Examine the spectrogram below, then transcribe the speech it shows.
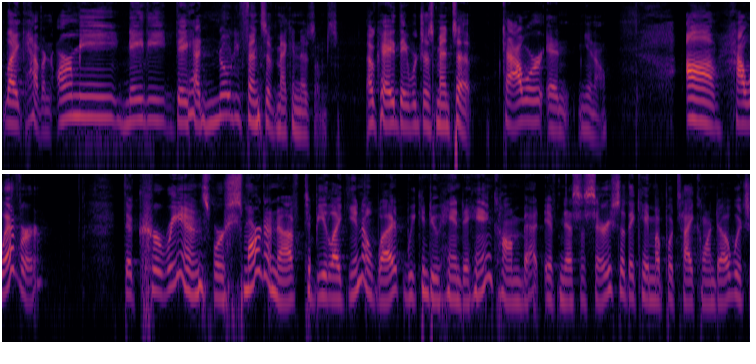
like have an army, navy. They had no defensive mechanisms. Okay, they were just meant to cower and you know. Um, however, the Koreans were smart enough to be like, you know what, we can do hand to hand combat if necessary. So they came up with Taekwondo, which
